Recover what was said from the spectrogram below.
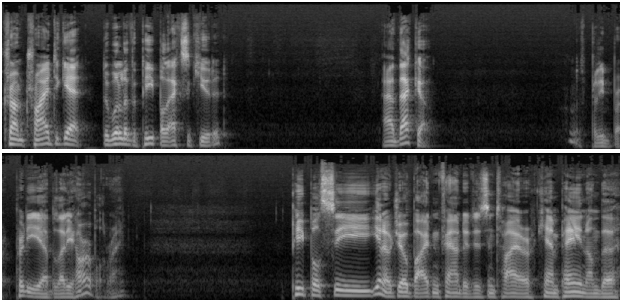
Trump tried to get the will of the people executed. How'd that go? It was pretty, pretty uh, bloody horrible, right? People see, you know, Joe Biden founded his entire campaign on the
